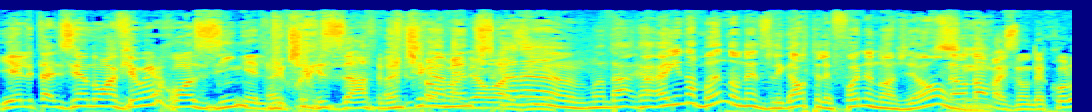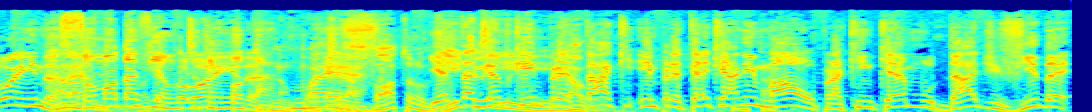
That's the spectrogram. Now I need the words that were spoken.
E ele está dizendo um avião é rosinha, ele ficou risado. porque Antigamente os caras mandavam. Ainda mandam, né? Desligar o telefone no avião? Não, não, mas não decolou ainda, né? Só o modo avião que tu decolou tem que ainda. botar. não pode Mas- foto no E vídeo ele tá dizendo que e- Empretec, Empretec é animal para quem quer mudar de vida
